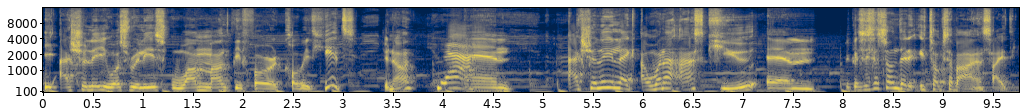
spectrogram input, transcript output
it actually was released one month before COVID hit. You know? yeah. And actually, like I want to ask you um, because it's a song that it talks about anxiety.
